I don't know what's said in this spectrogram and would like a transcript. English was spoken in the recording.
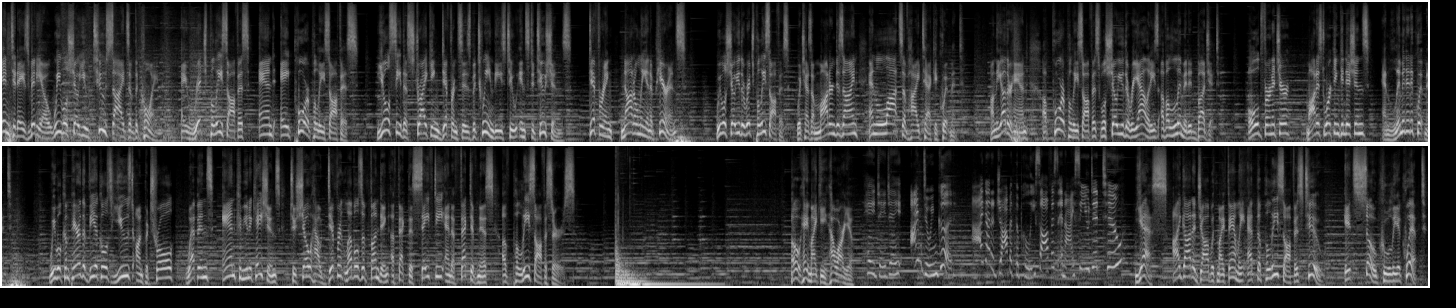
In today's video, we will show you two sides of the coin, a rich police office and a poor police office. You'll see the striking differences between these two institutions, differing not only in appearance, we will show you the rich police office, which has a modern design and lots of high-tech equipment. On the other hand, a poor police office will show you the realities of a limited budget. Old furniture, modest working conditions, and limited equipment. We will compare the vehicles used on patrol, weapons, and communications to show how different levels of funding affect the safety and effectiveness of police officers. Oh, hey Mikey, how are you? Hey JJ, I'm doing good. I got a job at the police office and I see you did too? Yes, I got a job with my family at the police office too. It's so coolly equipped.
